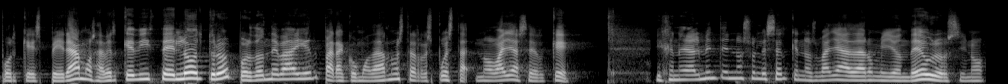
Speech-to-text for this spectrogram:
Porque esperamos a ver qué dice el otro, por dónde va a ir para acomodar nuestra respuesta. No vaya a ser qué. Y generalmente no suele ser que nos vaya a dar un millón de euros, sino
